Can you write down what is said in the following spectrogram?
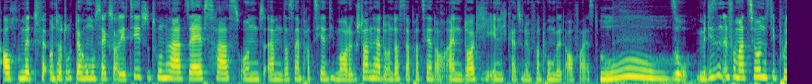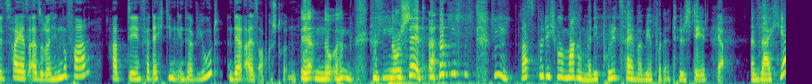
auch mit unterdrückter Homosexualität zu tun hat, Selbsthass und ähm, dass sein Patient die Morde gestanden hätte und dass der Patient auch eine deutliche Ähnlichkeit zu dem Phantombild aufweist. Oh. So, mit diesen Informationen ist die Polizei jetzt also dahin gefahren, hat den Verdächtigen interviewt und der hat alles abgestritten. Ja, no, no shit. hm, was würde ich wohl machen, wenn die Polizei bei mir vor der Tür steht? Ja. Dann sage ich, ja,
